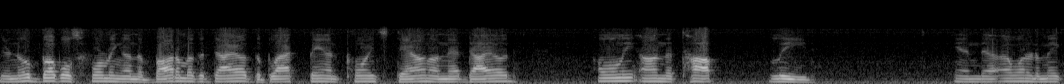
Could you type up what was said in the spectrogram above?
There are no bubbles forming on the bottom of the diode. The black band points down on that diode, only on the top lead and uh, I wanted to make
